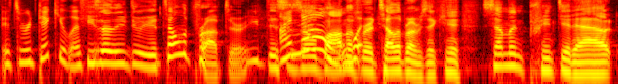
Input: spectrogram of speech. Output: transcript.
It's ridiculous. He's only doing a teleprompter. He disses I know. Obama What- for a teleprompter. He's like, hey, someone printed out.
